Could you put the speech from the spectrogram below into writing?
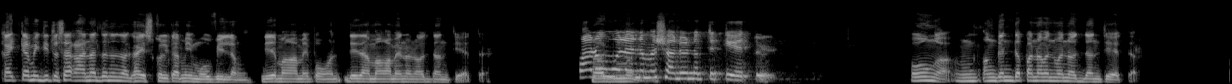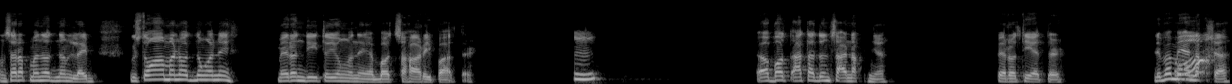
Kahit kami dito sa Canada nung nag-high school kami, movie lang. Hindi naman kami pumun- hindi naman kami nanonood ng theater. Parang Mag- wala na masyado nagte-theater. Oo nga, ang, ang ganda pa naman manood ng theater. Ang sarap manood ng live. Gusto ko nga manood ng ano eh. Meron dito yung ano eh, about sa Harry Potter. Hmm? About ata doon sa anak niya. Pero theater. Di ba may Oh? anak siya?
